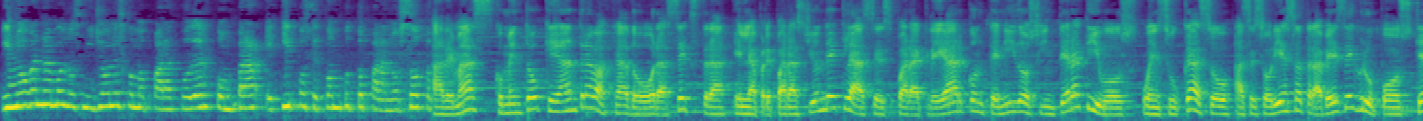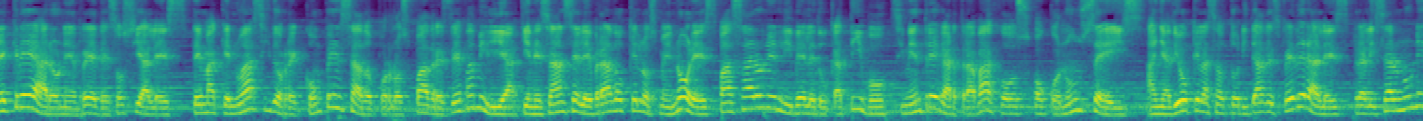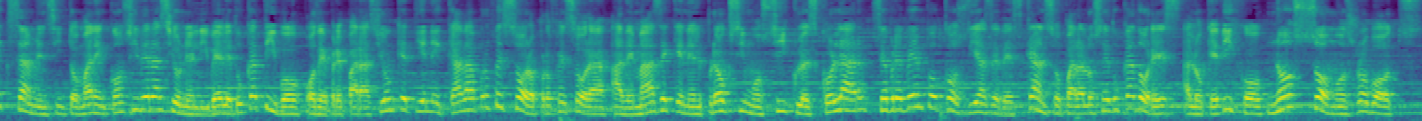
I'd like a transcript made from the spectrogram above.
y no ganamos los millones como para poder comprar equipos de cómputo para nosotros. Además, comentó que han trabajado horas extra en la preparación de clases para crear contenidos interactivos o en su caso, asesorías a través de grupos que crearon en redes sociales, tema que no ha sido recompensado por los padres de familia, quienes han celebrado que los menores pasaron el nivel educativo sin entregar trabajos o con un 6. Añadió que las autoridades federales realizaron un examen sin tomar en consideración el nivel educativo o de preparación que tiene cada profesor o profesora, además de que en el próximo ciclo escolar se prevén pocos días de descanso para los educadores, a lo que dijo, no somos robots.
